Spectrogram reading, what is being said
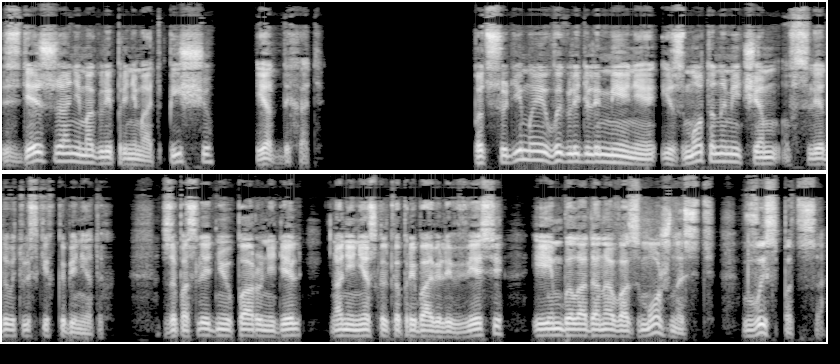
Здесь же они могли принимать пищу и отдыхать. Подсудимые выглядели менее измотанными, чем в следовательских кабинетах. За последнюю пару недель они несколько прибавили в весе, и им была дана возможность выспаться.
